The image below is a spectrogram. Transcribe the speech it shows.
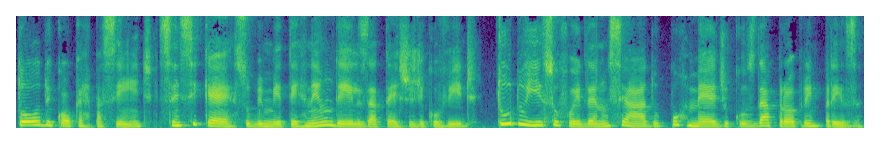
todo e qualquer paciente, sem sequer submeter nenhum deles a testes de Covid, tudo isso foi denunciado por médicos da própria empresa,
